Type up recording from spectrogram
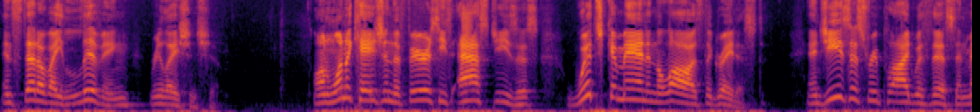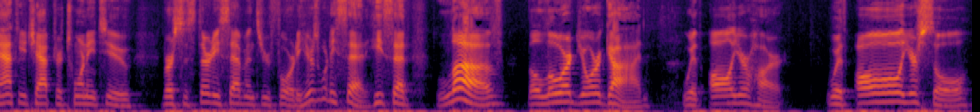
instead of a living relationship. On one occasion, the Pharisees asked Jesus, Which command in the law is the greatest? And Jesus replied with this in Matthew chapter 22, verses 37 through 40. Here's what he said He said, Love the Lord your God with all your heart, with all your soul,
